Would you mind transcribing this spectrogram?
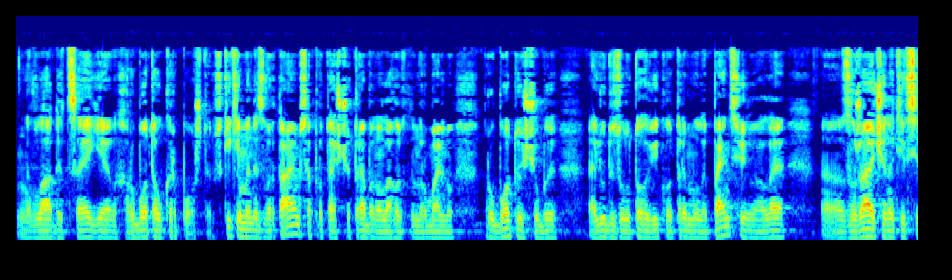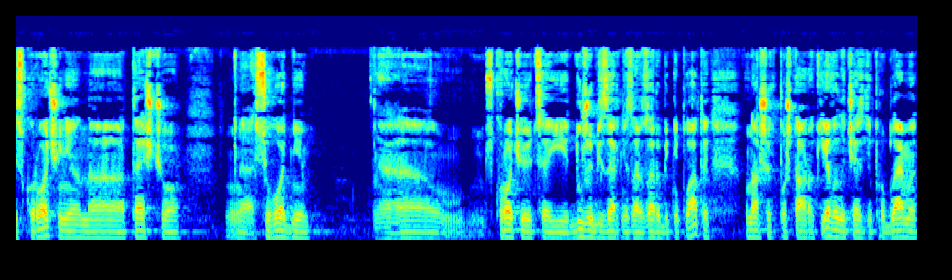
влади, це є робота Укрпошти. Оскільки ми не звертаємося про те, що треба налагодити нормальну роботу, щоб люди золотого віку отримували пенсію, але зважаючи на ті всі скорочення, на те, що е, сьогодні е, скорочуються і дуже бізерні зараз заробітні плати у наших поштарок. Є величезні проблеми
